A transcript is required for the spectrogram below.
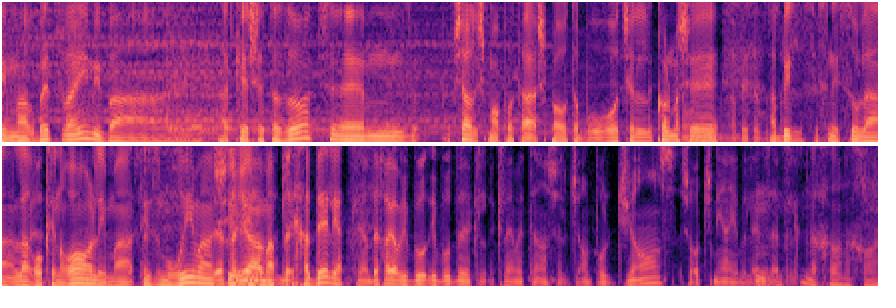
עם הרבה צבעים היא בקשת הזאת. אמ, אפשר לשמוע פה את ההשפעות הברורות של כל מה שהבילס הכניסו לרוקנרול, כן. עם התזמורים העשירים, עם הפסיכדליה. כן, דרך אגב, עיבוד כלי אה, מיתר של ג'ון פול ג'ונס, שעוד שנייה יהיה בלעד זפלין. נכון, נכון.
